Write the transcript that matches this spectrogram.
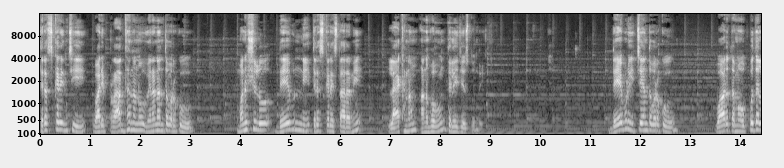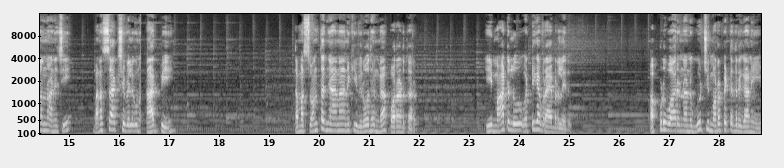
తిరస్కరించి వారి ప్రార్థనను విననంత వరకు మనుషులు దేవుణ్ణి తిరస్కరిస్తారని లేఖనం అనుభవం తెలియజేస్తుంది. దేవుడు ఇచ్చేంత వరకు వారు తమ ఒప్పుదలను అణిచి మనస్సాక్షి వెలుగును ఆర్పి తమ స్వంత జ్ఞానానికి విరోధంగా పోరాడుతారు. ఈ మాటలు వట్టిగా వ్రాయబడలేదు. అప్పుడు వారు నన్ను గూర్చి మొరపెట్టదురు గాని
